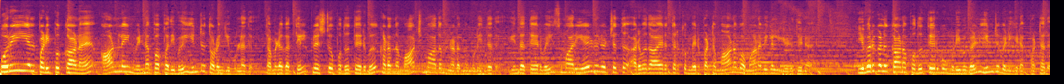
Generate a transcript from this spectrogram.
பொறியியல் படிப்புக்கான ஆன்லைன் விண்ணப்ப பதிவு இன்று தொடங்கியுள்ளது. தமிழகத்தில் பிளஸ் டூ பொதுத் தேர்வு கடந்த மார்ச் மாதம் நடந்து முடிந்தது. இந்த தேர்வை சுமார் ஏழு லட்சத்து அறுபதாயிரத்திற்கும் மேற்பட்ட மாணவ மாணவிகள் எழுதினர். இவர்களுக்கான பொதுத் தேர்வு முடிவுகள் இன்று வெளியிடப்பட்டது.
